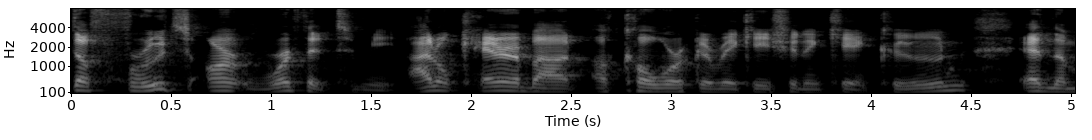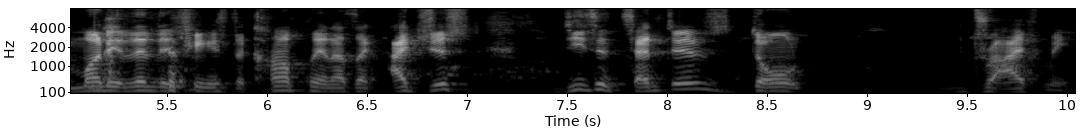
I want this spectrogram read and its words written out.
the fruits aren't worth it to me. I don't care about a coworker vacation in Cancun and the money. then they changed the comp plan. I was like, I just these incentives don't drive me,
